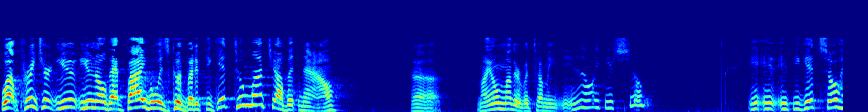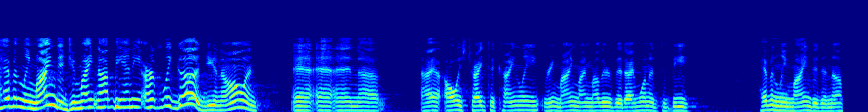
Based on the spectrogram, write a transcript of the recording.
well, preacher, you, you know that Bible is good, but if you get too much of it now, uh, my own mother would tell me, you know, if you're so, if you get so heavenly minded, you might not be any earthly good, you know, and, and, and uh, I always tried to kindly remind my mother that I wanted to be heavenly minded enough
